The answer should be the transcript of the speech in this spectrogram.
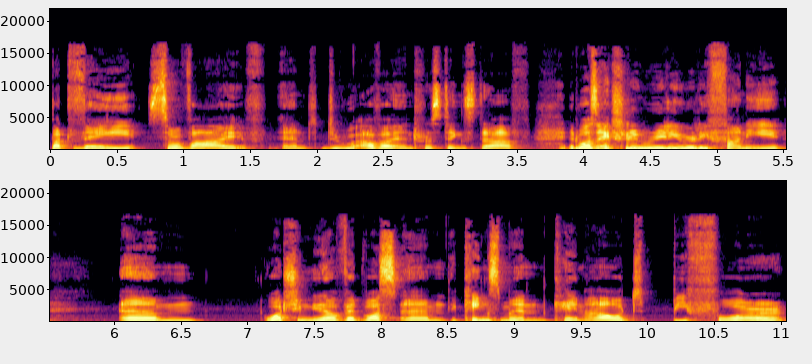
but they survive and do other interesting stuff. It was actually really really funny um watching you know that was um kingsman came out before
